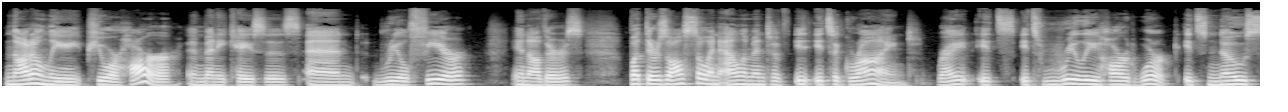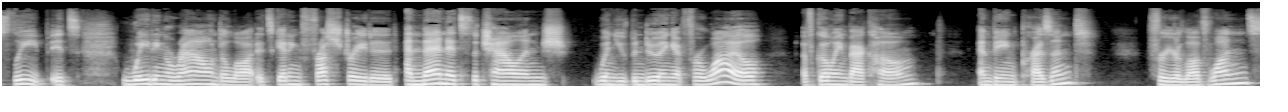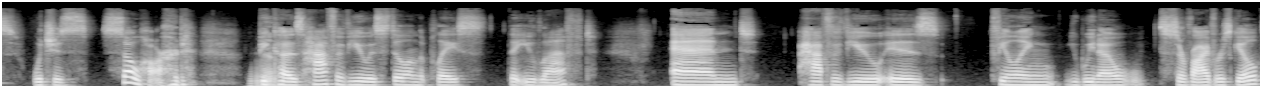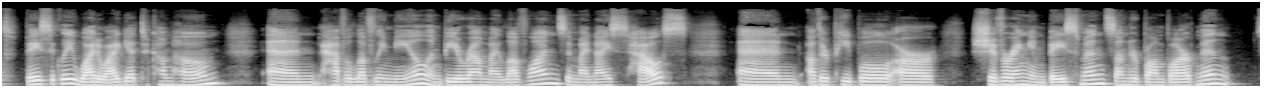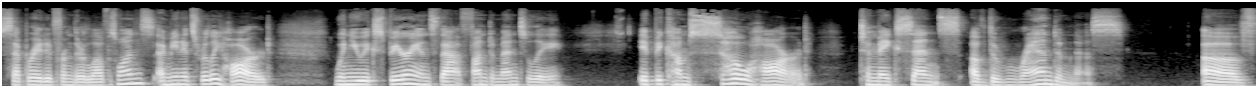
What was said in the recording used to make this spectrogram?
not only pure horror in many cases and real fear in others but there's also an element of it, it's a grind right? It's it's really hard work. It's no sleep. It's waiting around a lot. It's getting frustrated. And then it's the challenge when you've been doing it for a while of going back home and being present for your loved ones which is so hard because yeah. half of you is still in the place that you left and half of you is feeling, you know, survivor's guilt, basically. Why do I get to come home and have a lovely meal and be around my loved ones in my nice house? And other people are shivering in basements under bombardment, separated from their loved ones. I mean, it's really hard. When you experience that fundamentally, it becomes so hard to make sense of the randomness of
